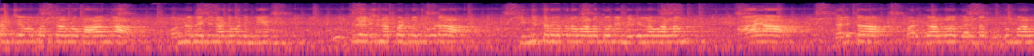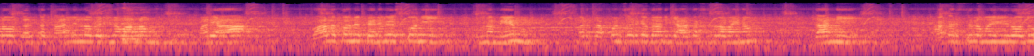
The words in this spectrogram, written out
సంక్షేమ పథకాల్లో భాగంగా ఉన్నబెట్టినటువంటి మేము గుర్తు తెలిసినప్పటి నుంచి కూడా కింది తరగతుల వాళ్ళతోనే మిగిలిన వాళ్ళం. ఆయా దళిత వర్గాల్లో దళిత కుటుంబాల్లో దళిత కాలనీల్లో వెళ్ళిన వాళ్ళం. మరి ఆ వాళ్ళతోనే పెనవేసుకొని ఉన్న మేము మరి తప్పనిసరిగా దానికి ఆకర్షితులమైనాం. దాన్ని ఆకర్షితులమై ఈరోజు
